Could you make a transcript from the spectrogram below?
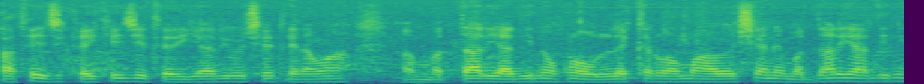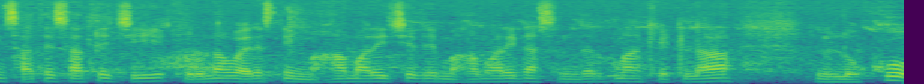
સાથે જ કઈ કઈ જે તૈયારીઓ છે તેનામાં મતદાર યાદીનો પણ ઉલ્લેખ કરવામાં આવ્યો છે અને મતદાર યાદીની સાથે સાથે જે કોરોના વાયરસની મહામારી છે તે મહામારીના સંદર્ભમાં કેટલા લોકો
